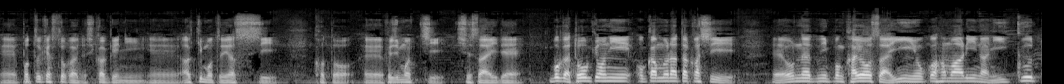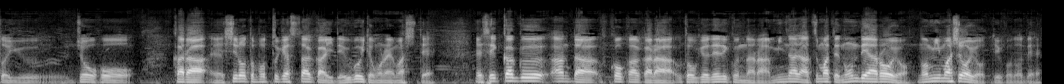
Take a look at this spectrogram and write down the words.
えーポッドキャスト界の仕掛け人、えー秋元康こと、えー藤もっち主催で、僕は東京に岡村隆史、えーオールナイトニッポン歌謡祭 in 横浜アリーナに行くという情報から、えー素人ポッドキャスター界で動いてもらいまして、えーせっかくあんた福岡から東京出てくんならみんなで集まって飲んでやろうよ、飲みましょうよ。ということで、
